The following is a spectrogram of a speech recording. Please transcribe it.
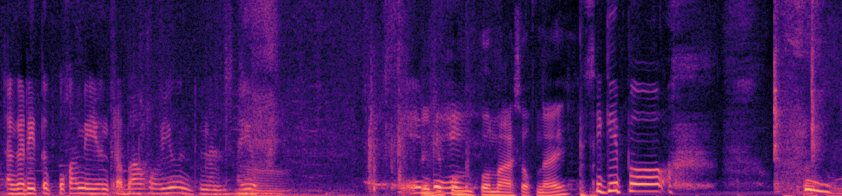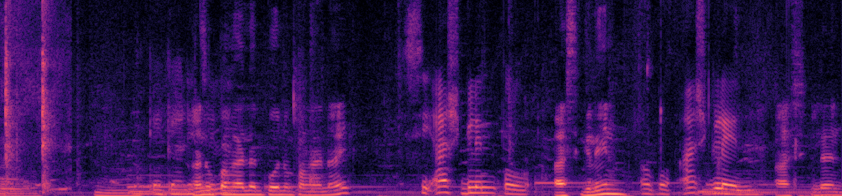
Taga rito po kami, yung trabaho ko yun. Doon lang tayo. Pwede Hindi. pong pumasok, Nay? Sige po. Gagalit Anong sila. pangalan po ng panganay? Si Ash Glenn po. Asglin. Opo, Ash Glenn. Asglen.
